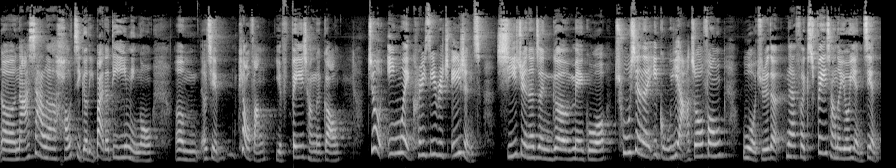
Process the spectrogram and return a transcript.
呃，拿下了好几个礼拜的第一名哦，嗯，而且票房也非常的高，就因为《Crazy Rich Asians》。席卷了整个美国，出现了一股亚洲风。我觉得 Netflix 非常的有眼见，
